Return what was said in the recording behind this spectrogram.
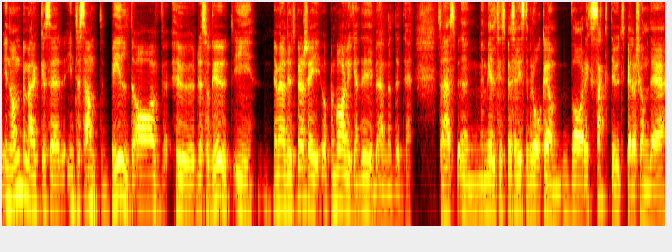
i någon bemärkelse intressant bild av hur det såg ut i... Jag menar, det utspelar sig uppenbarligen... Det, det, det, så här eh, medeltidsspecialister bråkar ju om var exakt det utspelar sig. Om det är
